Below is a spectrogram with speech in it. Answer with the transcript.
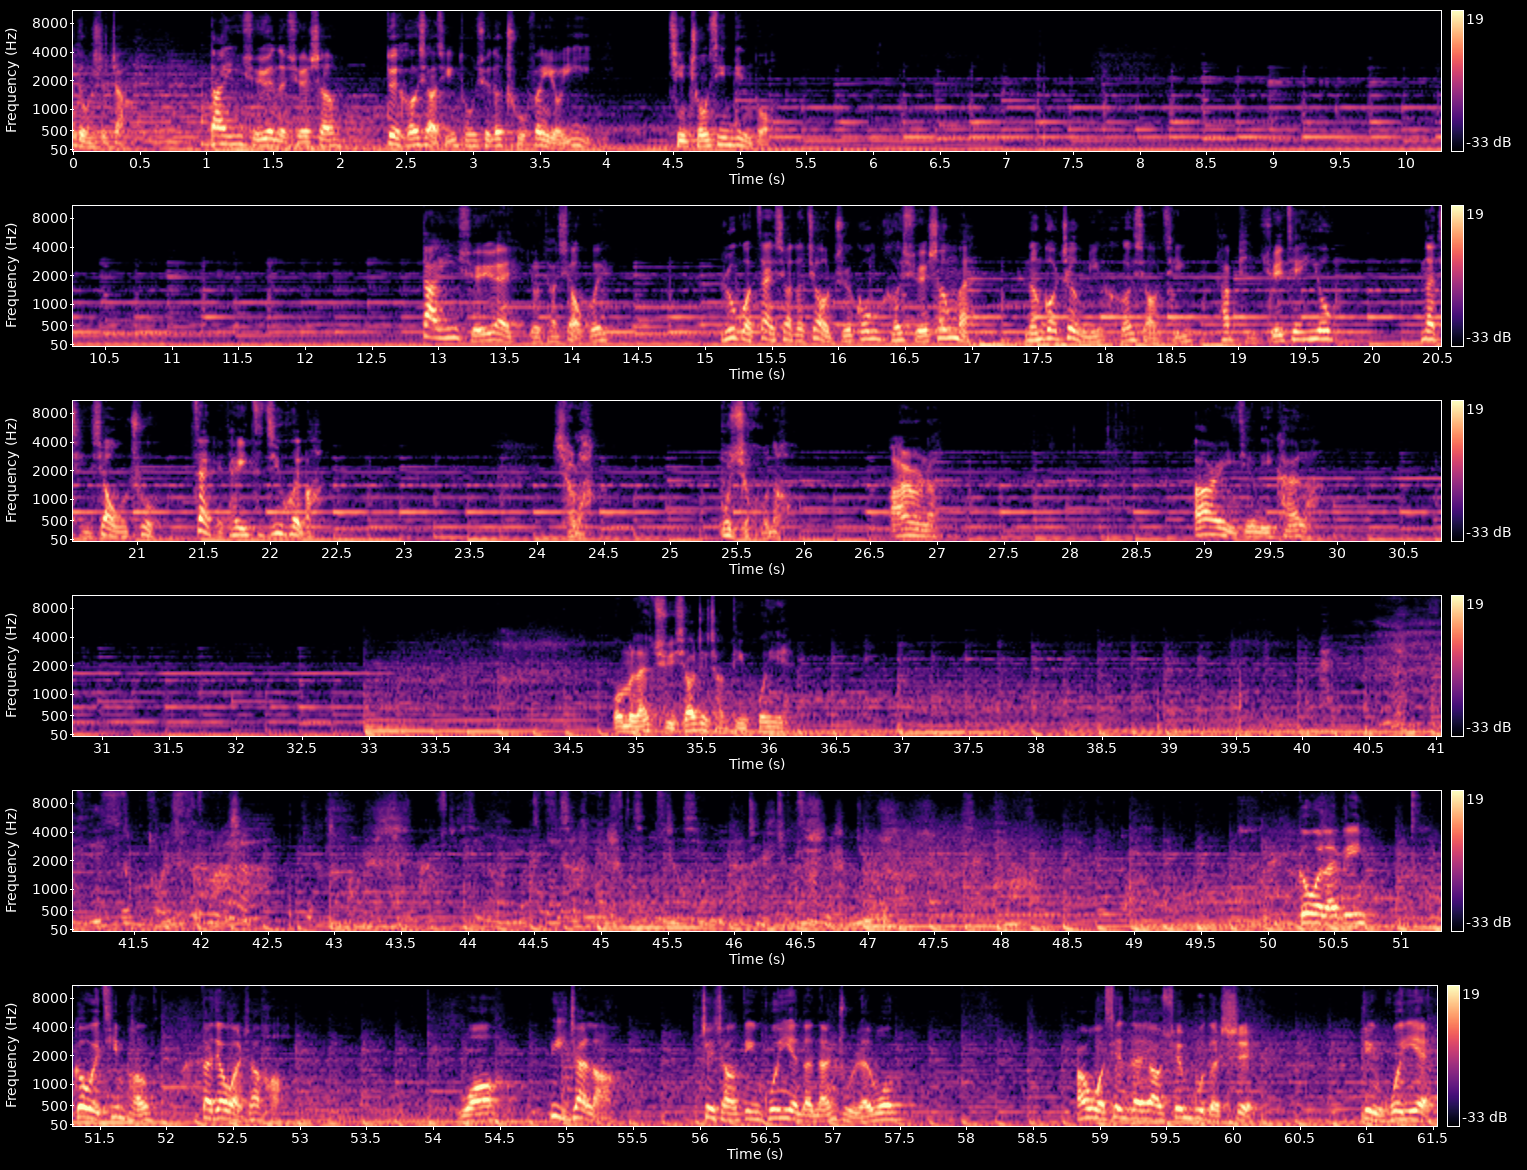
董事长，大英学院的学生对何小晴同学的处分有异议，请重新定夺。大英学院有条校规，如果在校的教职工和学生们能够证明何小晴她品学兼优，那请校务处再给她一次机会吧。小朗，不许胡闹。阿尔呢？阿尔已经离开了。我们来取消这场订婚宴。各位来宾，各位亲朋，大家晚上好。我毕战狼，这场订婚宴的男主人翁。而我现在要宣布的是，订婚宴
